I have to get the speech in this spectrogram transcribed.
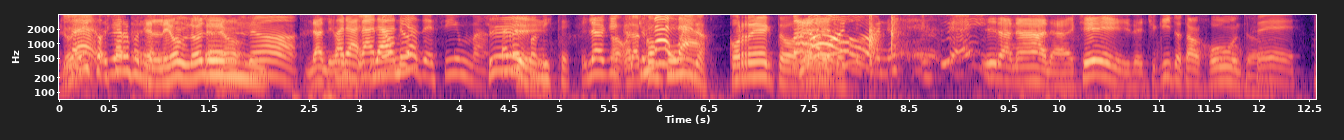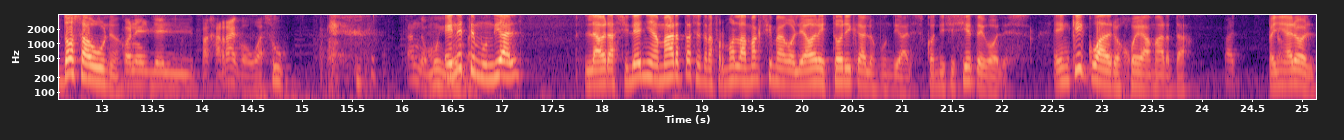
Ya dijo, ya respondió. El León Lola Em, no. No. La León. pará, La, La novia no- de Simba. Sí. Ya respondiste. La que Ah, la concubina. Correcto. No, no, no. Estuve ahí. Era Nala. Che, de chiquito estaban juntos. Sí. 2 a 1. Con el, el pajarraco, Guazú. Ando muy En bien, este mundial, la brasileña Marta se transformó en la máxima goleadora histórica de los mundiales, con 17 goles. ¿En qué cuadro juega Marta? Peñarol,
